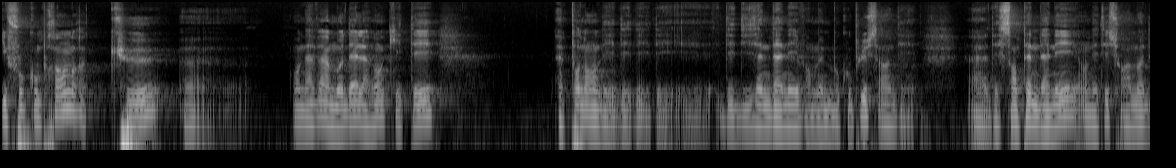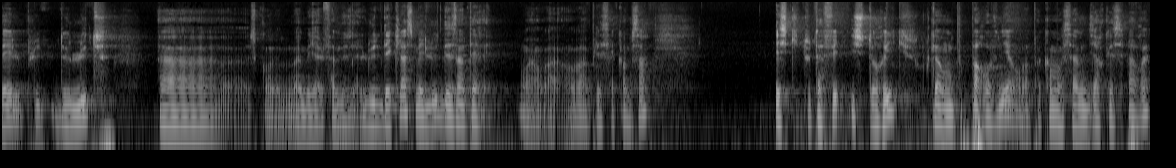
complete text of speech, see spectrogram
il faut comprendre que euh, on avait un modèle avant qui était euh, pendant des, dizaines d'années, voire même beaucoup plus, hein, euh, des, centaines d'années, on était sur un modèle plus de lutte, euh, il y a la fameuse lutte des classes, mais lutte des intérêts. on, va, appeler ça comme ça. Et ce qui est tout à fait historique, sur lequel on ne peut pas revenir, on ne va pas commencer à me dire que c'est pas vrai.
